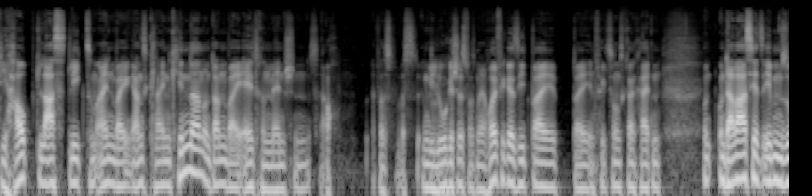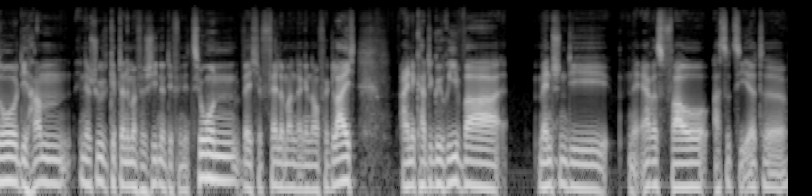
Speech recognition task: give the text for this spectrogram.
die Hauptlast liegt zum einen bei ganz kleinen Kindern und dann bei älteren Menschen. Das ist auch etwas, was irgendwie logisch ist, was man ja häufiger sieht bei, bei Infektionskrankheiten. Und, und da war es jetzt eben so, die haben in der Studie, gibt dann immer verschiedene Definitionen, welche Fälle man dann genau vergleicht. Eine Kategorie war Menschen, die eine RSV-assoziierte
